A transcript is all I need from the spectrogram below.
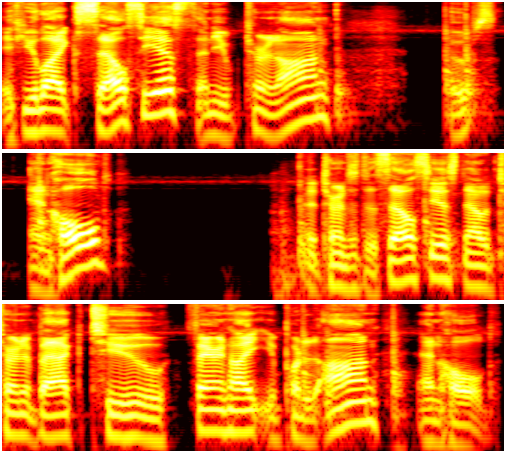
If you like Celsius, then you turn it on, oops, and hold, And it turns it to Celsius. Now to turn it back to Fahrenheit, you put it on and hold.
